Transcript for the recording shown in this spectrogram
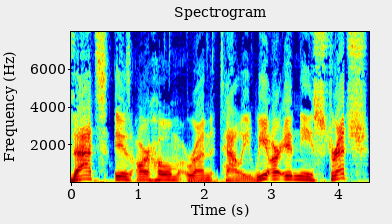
that is our home run tally. We are in the stretch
